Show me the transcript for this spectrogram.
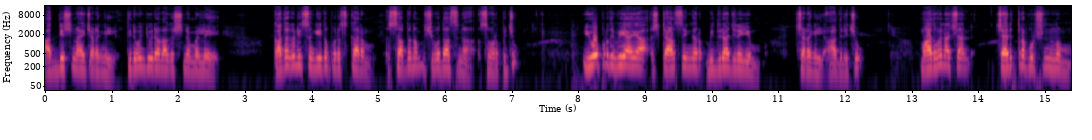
അധ്യക്ഷനായ ചടങ്ങിൽ Thiruvanchoor Radhakrishnan M L A Kathakali സംഗീത പുരസ്കാരം സദനം ശിവദാസിന് സമർപ്പിച്ചു. യുവപ്രതിഭയായ സ്റ്റാർ സിംഗർ വിധുരാജിനെയും ചടങ്ങിൽ ആദരിച്ചു. മാധവൻ ചരിത്ര പുരുഷനെന്നും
